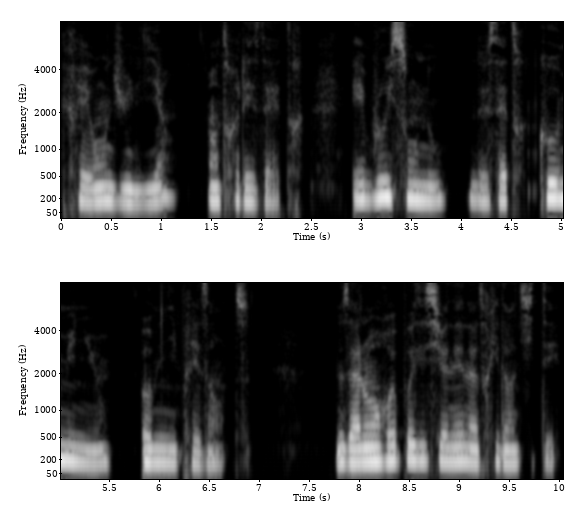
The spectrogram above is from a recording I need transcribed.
Créons du lien entre les êtres, éblouissons-nous de cette communion omniprésente. Nous allons repositionner notre identité,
